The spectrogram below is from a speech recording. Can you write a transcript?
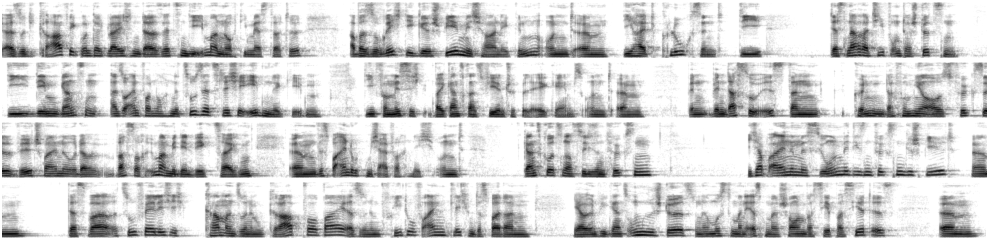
also die Grafik und dergleichen, da setzen die immer noch die Messlatte aber so richtige Spielmechaniken und ähm, die halt klug sind, die das Narrativ unterstützen, die dem Ganzen also einfach noch eine zusätzliche Ebene geben, die vermisse ich bei ganz, ganz vielen AAA-Games. Und ähm, wenn, wenn das so ist, dann können da von mir aus Füchse, Wildschweine oder was auch immer mir den Weg zeigen. Ähm, das beeindruckt mich einfach nicht. Und ganz kurz noch zu diesen Füchsen. Ich habe eine Mission mit diesen Füchsen gespielt. Ähm, das war zufällig, ich kam an so einem Grab vorbei, also einem Friedhof eigentlich, und das war dann ja irgendwie ganz umgestürzt und dann musste man erstmal schauen, was hier passiert ist. Ähm,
